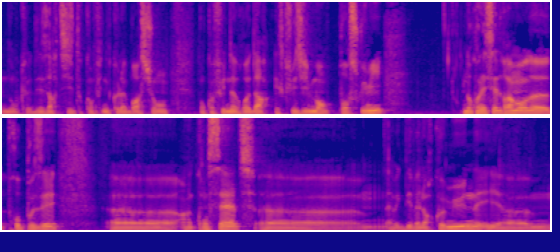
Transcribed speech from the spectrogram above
donc des artistes, donc on fait une collaboration, donc on fait une œuvre d'art exclusivement pour Swimmy. Donc on essaie de vraiment de proposer euh, un concept euh, avec des valeurs communes et euh,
